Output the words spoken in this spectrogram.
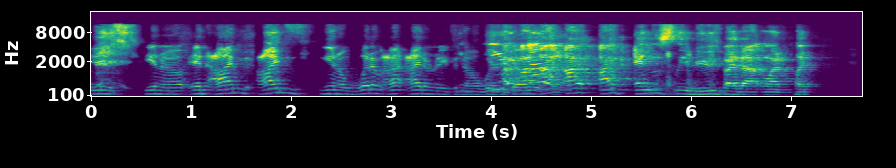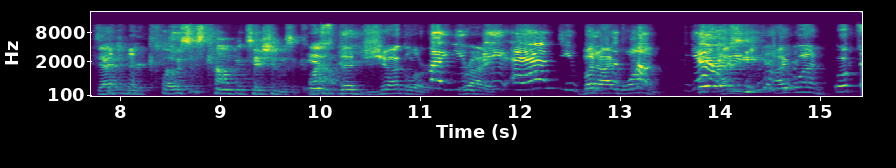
is you know and i'm i'm you know what am i i don't even know where to go I, I, am endlessly amused by that one like Devin, your closest competition was a clown. Is the juggler. But you right. beat and you beat But I won. Yeah. I, I won. Oops,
